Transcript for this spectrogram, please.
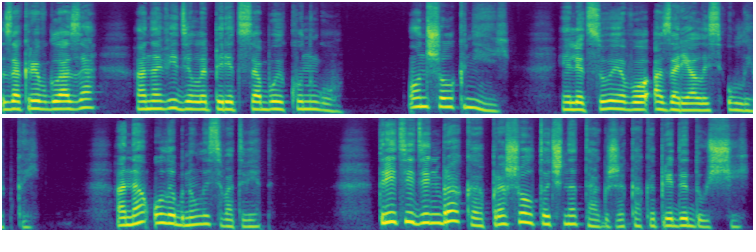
Закрыв глаза, она видела перед собой Кунгу. Он шел к ней, и лицо его озарялось улыбкой. Она улыбнулась в ответ. Третий день брака прошел точно так же, как и предыдущий.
